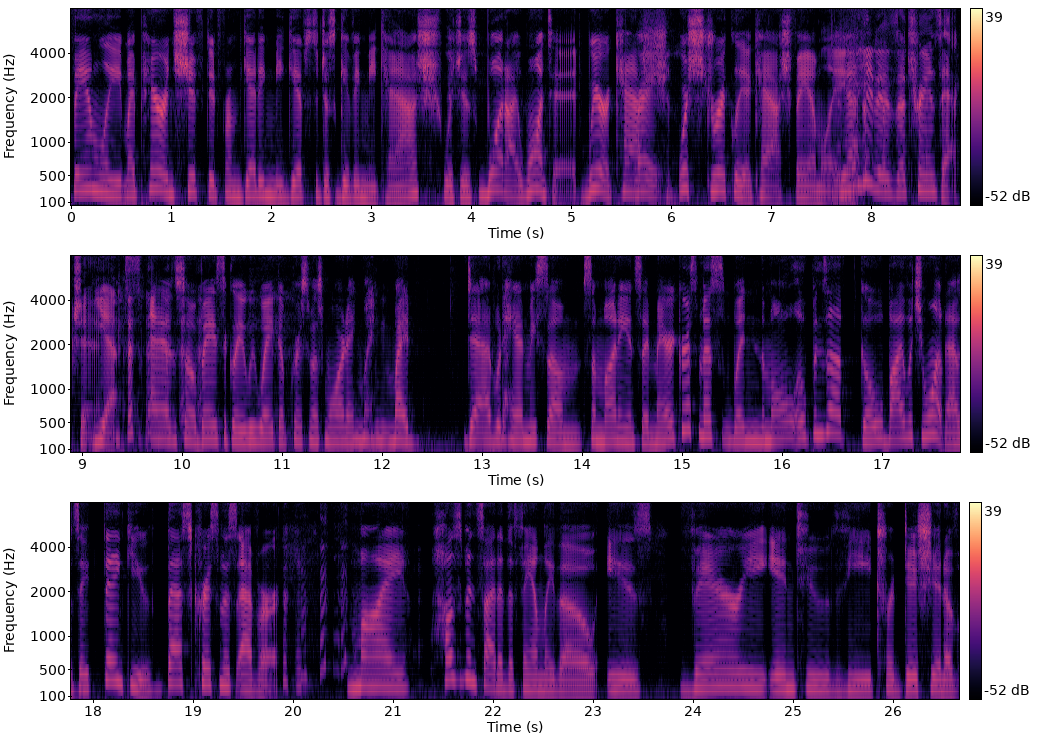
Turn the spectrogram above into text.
family, my parents shifted from getting me gifts to just giving me cash, which is what I wanted. We're a cash, right. we're strictly a cash family. Yeah, it is a transaction. Yes. and so basically, we wake up Christmas morning, my, my dad would hand me some some money and say merry christmas when the mall opens up go buy what you want i would say thank you best christmas ever my husband's side of the family though is very into the tradition of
